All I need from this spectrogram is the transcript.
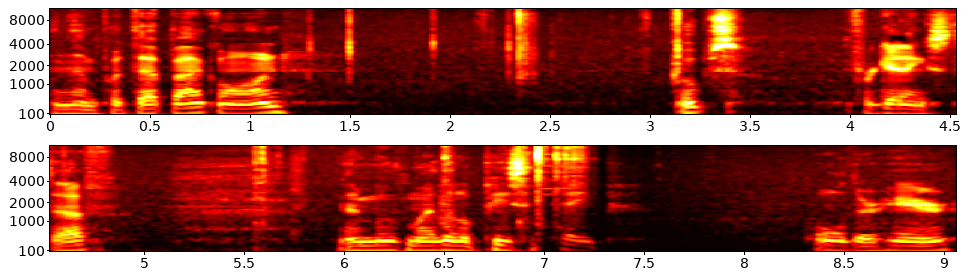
and then put that back on. Oops, forgetting stuff. Then move my little piece of tape holder here.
